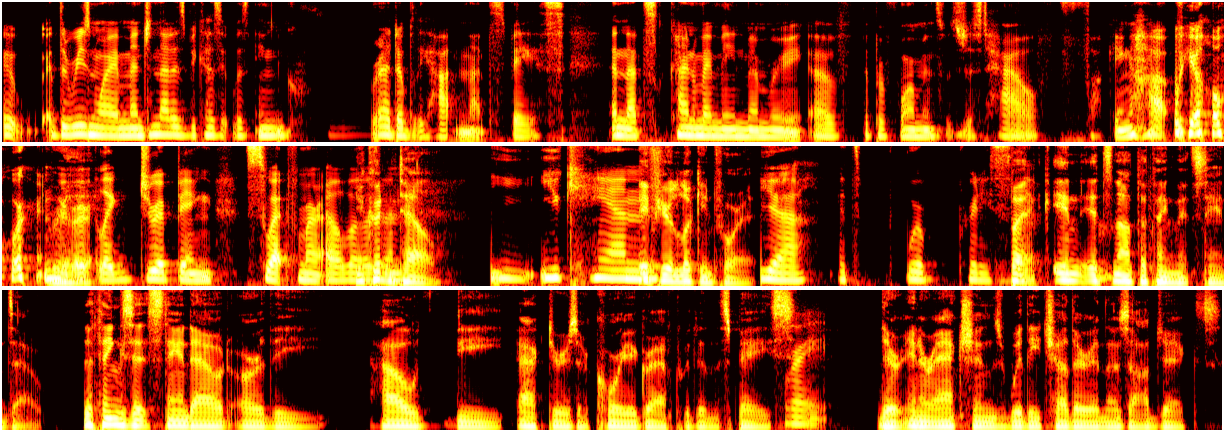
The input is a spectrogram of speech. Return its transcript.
it, the reason why i mentioned that is because it was incredibly hot in that space and that's kind of my main memory of the performance was just how fucking hot we all were and we were like dripping sweat from our elbows You couldn't tell. y- you can if you're looking for it. yeah it's we're pretty But in, it's not the thing that stands out. The things that stand out are the how the actors are choreographed within the space, right their interactions with each other and those objects.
